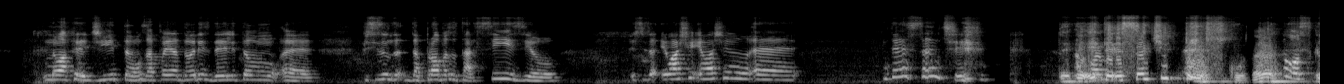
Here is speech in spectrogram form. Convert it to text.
não acreditam, os apoiadores dele estão é, precisam da, provas do Tarcísio. Eu acho, eu acho é, interessante interessante e tosco, né? Tosco.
